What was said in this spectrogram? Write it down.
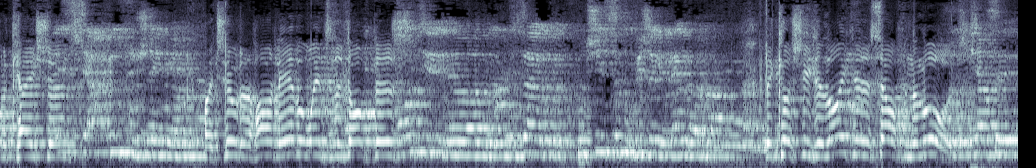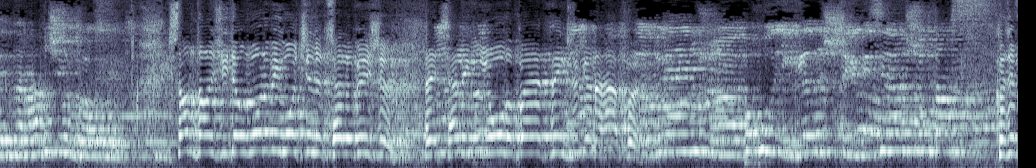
complications. My children hardly ever went to the doctors. Because she delighted herself in the Lord. Sometimes you don't want to be watching the television and it's telling you all the bad things are going to happen. Because it,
